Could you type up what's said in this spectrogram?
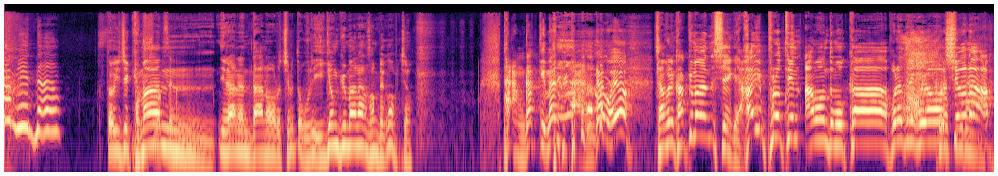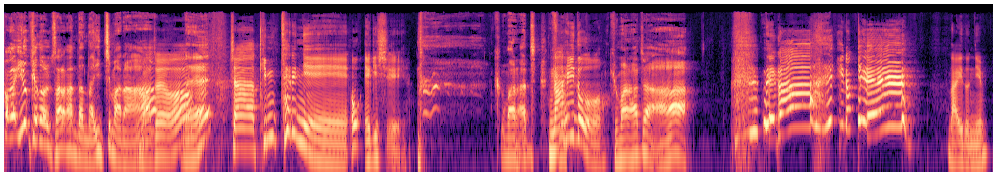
또 이제 규만이라는 단어로 치면 또 우리 이경규만한 선배가 없죠. 반갑기만 반가워요 자, 우리 곽규만 씨에게 high protein 아몬드 모카 보내드리고요. 그렇습니다. 시연아, 아빠가 이렇게 널 사랑한단다. 잊지 마라. 맞아요 네. 자 김태리님 어 애기씨 그만하지. 나희도 그만하자. 내가 이렇게 나이도님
